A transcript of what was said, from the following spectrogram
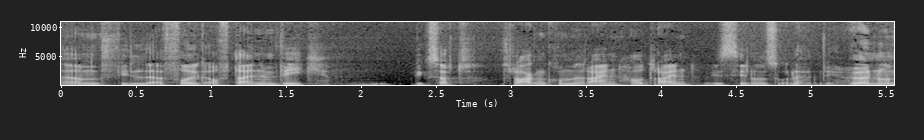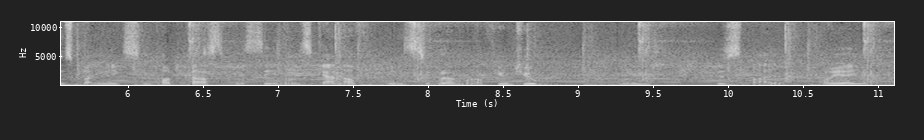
ähm, viel Erfolg auf deinem Weg. Wie gesagt, Fragen kommen rein, haut rein. Wir sehen uns oder wir hören uns beim nächsten Podcast. Wir sehen uns gern auf Instagram und auf YouTube und bis bald, euer Jan.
